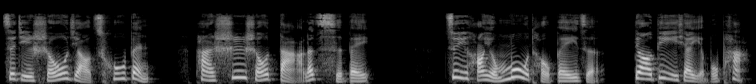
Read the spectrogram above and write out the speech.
自己手脚粗笨，怕失手打了瓷杯，最好有木头杯子。掉地下也不怕，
